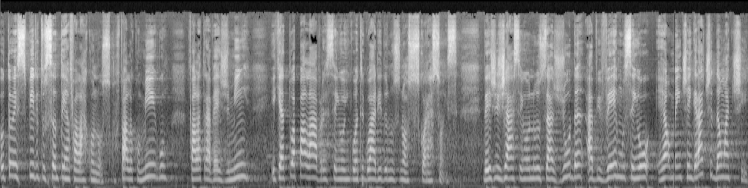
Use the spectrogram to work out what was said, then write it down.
o teu Espírito Santo tem a falar conosco. Fala comigo, fala através de mim e que a tua palavra, Senhor, encontre guarida nos nossos corações. Desde já, Senhor, nos ajuda a vivermos, Senhor, realmente em gratidão a Ti,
